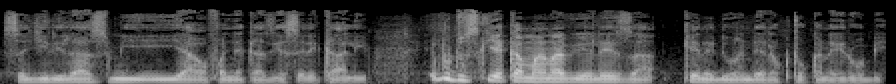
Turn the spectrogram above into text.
sajili rasmi ya wafanyakazi ya serikali. Hebu tusikie kama anavyoeleza Kennedy Wandera kutoka Nairobi.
